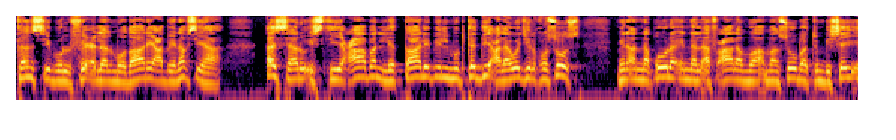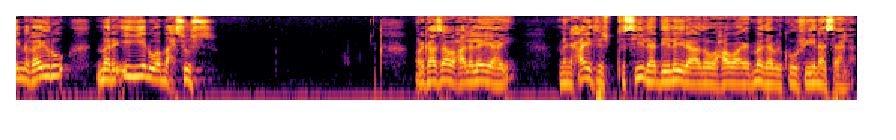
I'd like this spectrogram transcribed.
tansibu اlficla اlmudaarica binafsiha ashalu istiicaaba liطaalib اlmubtadi calى wajhi اlkhusuus min an naquula ina alafcaala mansuubaة bishayi gayru mar'iyi wa maxsuus markaasaa waxaa laleeyahay min xayثu tashiil haddii la yidhaahdo waxaa waaye madhab اlkuufiyiina sahlan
